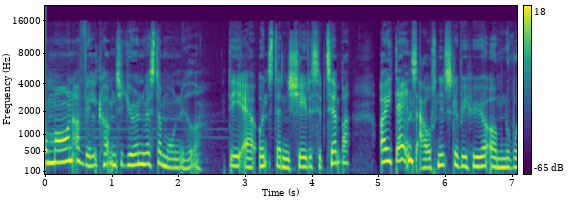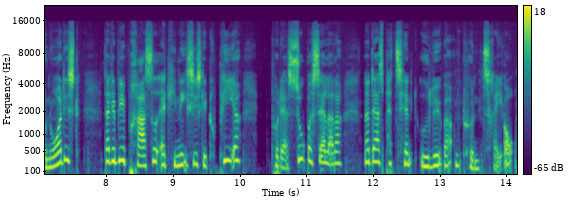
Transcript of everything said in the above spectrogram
Godmorgen og velkommen til Jørgen Vester Morgennyheder. Det er onsdag den 6. september, og i dagens afsnit skal vi høre om Novo Nordisk, der det bliver presset af kinesiske kopier på deres superceller, når deres patent udløber om kun tre år.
